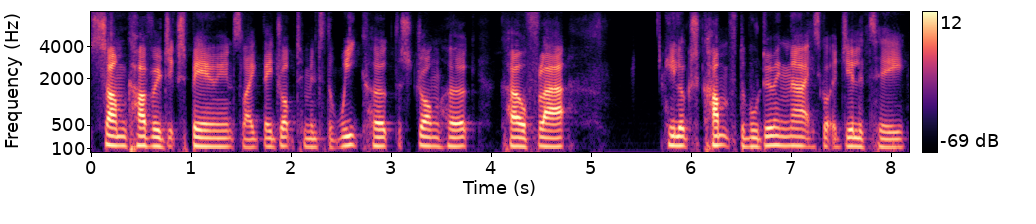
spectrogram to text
some coverage experience. Like they dropped him into the weak hook, the strong hook, curl flat. He looks comfortable doing that. He's got agility,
